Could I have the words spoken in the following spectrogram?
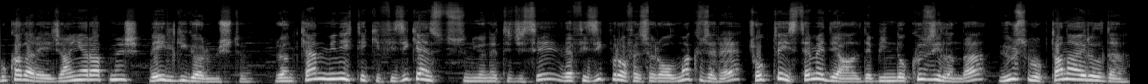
bu kadar heyecan yaratmış ve ilgi görmüştü. Röntgen Münih'teki fizik enstitüsünün yöneticisi ve fizik profesörü olmak üzere çok da istemediği halde 1900 yılında Würzburg'tan ayrıldı.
